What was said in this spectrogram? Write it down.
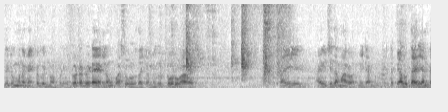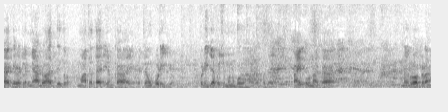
કીધું મને કાંઈ ખબર ન પડી. દોટા દોટા એટલે હું પાછો ઓળો થાય મેં કીધું ઢોરો આવે છે. એ આવી સીધા મારવા જ મીડિયા મને એટલે પેલું ધારિયાને ઘા કર્યો એટલે મેં આડો હાથ દીધો માથે ધારિયાને ઘા આવ્યો એટલે હું પડી ગયો. પડી ગયા પછી મને બહુ માર્યા બધા પાઇપોના ઘા ને લોકડા.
